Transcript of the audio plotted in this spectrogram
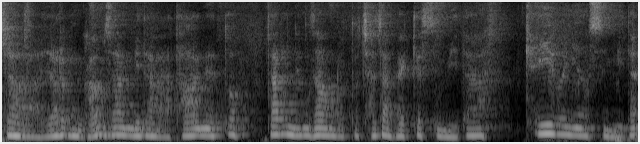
자, 여러분 감사합니다. 다음에 또 다른 영상으로 또 찾아뵙겠습니다. 케이븐이었습니다.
